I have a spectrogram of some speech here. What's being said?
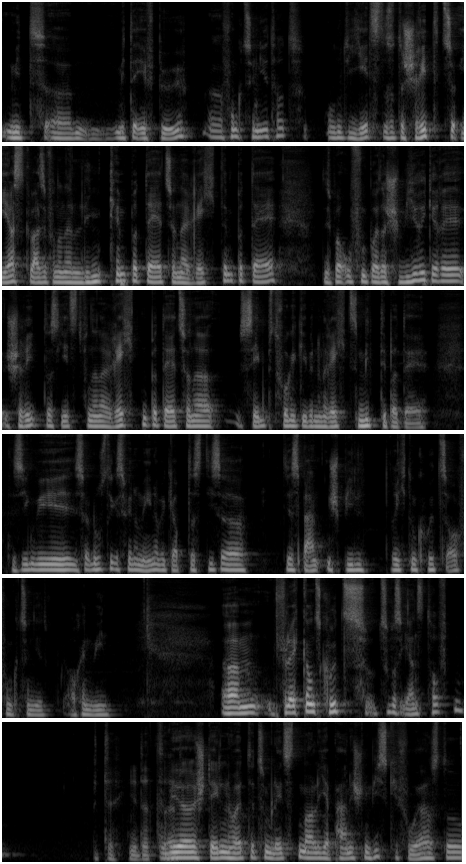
mit, ähm, mit der FPÖ äh, funktioniert hat. Und jetzt, also der Schritt zuerst quasi von einer linken Partei zu einer rechten Partei, das war offenbar der schwierigere Schritt, als jetzt von einer rechten Partei zu einer selbst vorgegebenen Rechtsmitte-Partei. Das ist irgendwie so ein lustiges Phänomen, aber ich glaube, dass dieser, dieses Bandenspiel Richtung Kurz auch funktioniert, auch in Wien. Ähm, vielleicht ganz kurz zu was Ernsthaften. Bitte, jederzeit. Wir stellen heute zum letzten Mal japanischen Whisky vor. Hast du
